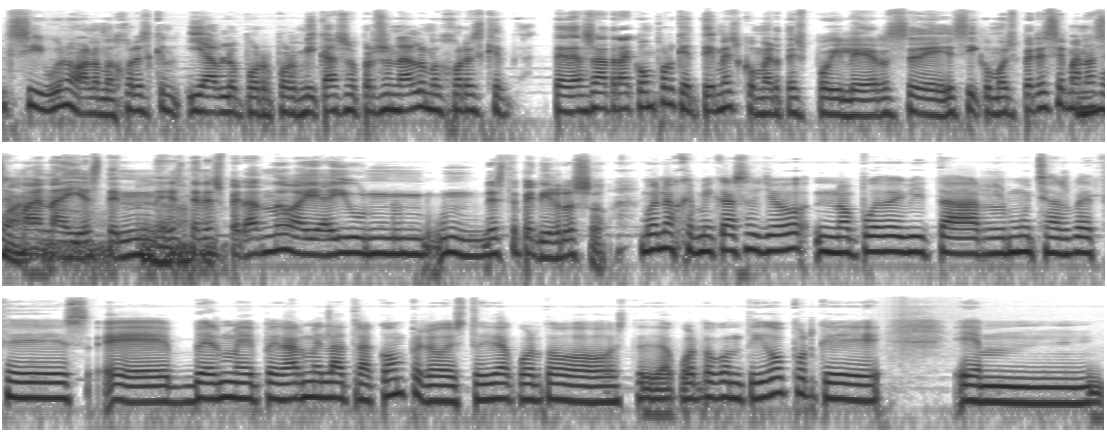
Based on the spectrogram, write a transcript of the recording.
Sí, bueno, a lo mejor es que, y hablo por, por mi caso personal, a lo mejor es que te das la atracón porque temes comerte spoilers. Eh, si como esperes semana a semana y estén, estén esperando, ahí hay un, un, este peligroso. Bueno, es que en mi caso yo no puedo evitar muchas veces eh, verme, pegarme el atracón, pero estoy de acuerdo, estoy de acuerdo contigo porque em,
